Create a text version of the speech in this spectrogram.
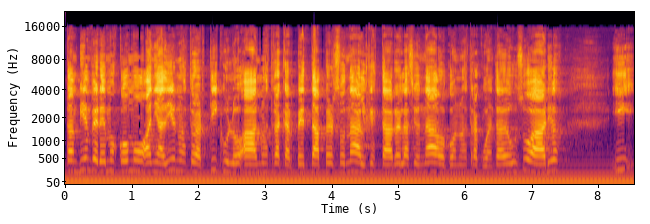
También veremos cómo añadir nuestro artículo a nuestra carpeta personal que está relacionado con nuestra cuenta de usuarios. Y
